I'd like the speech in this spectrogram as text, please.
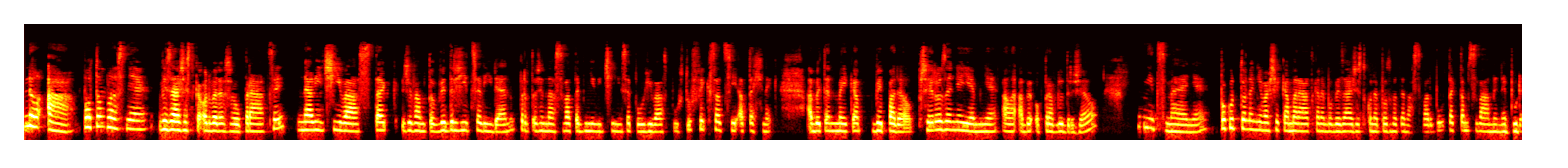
No a potom vlastně vizážistka odvede svou práci, nalíčí vás tak, že vám to vydrží celý den, protože na svatební líčení se používá spoustu fixací a technik, aby ten make-up vypadal přirozeně jemně, ale aby opravdu držel. Nicméně, pokud to není vaše kamarádka nebo vizážistku nepozvete na svatbu, tak tam s vámi nebude.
